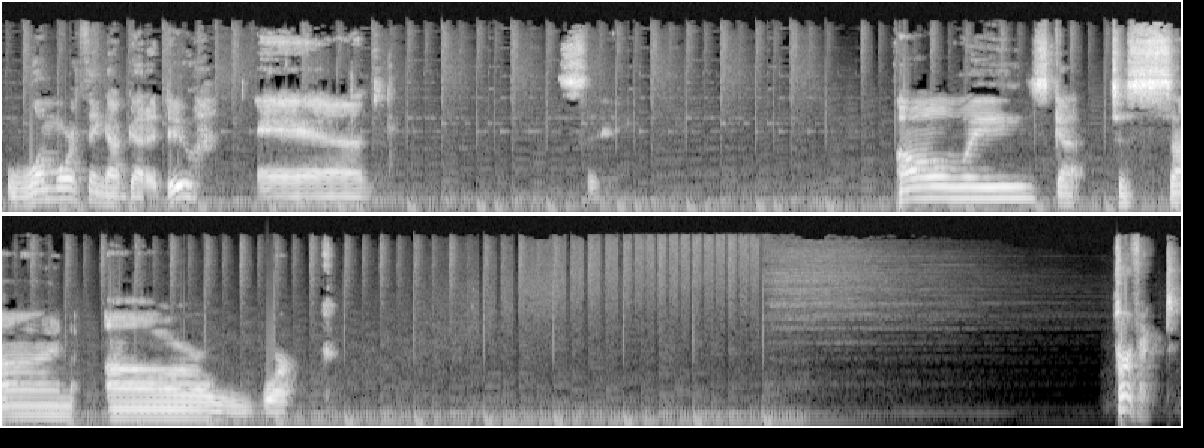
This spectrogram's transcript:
one more thing I've got to do, and see. Always got to sign our work. Perfect.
